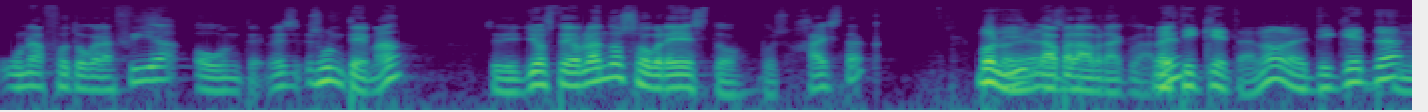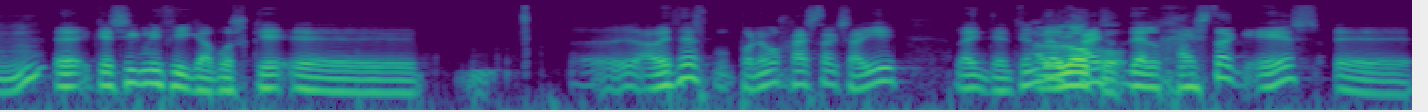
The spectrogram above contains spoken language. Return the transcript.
una fotografía o un tema. Es, es un tema. Es decir, yo estoy hablando sobre esto. Pues hashtag Bueno, y la palabra clave. La etiqueta, ¿no? La etiqueta, Mm. eh, ¿qué significa? Pues que eh, eh, a veces ponemos hashtags ahí. La intención del, has- hashtag es eh,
